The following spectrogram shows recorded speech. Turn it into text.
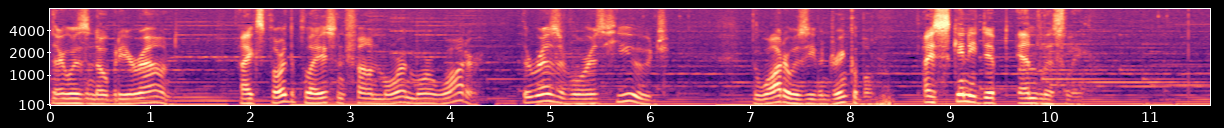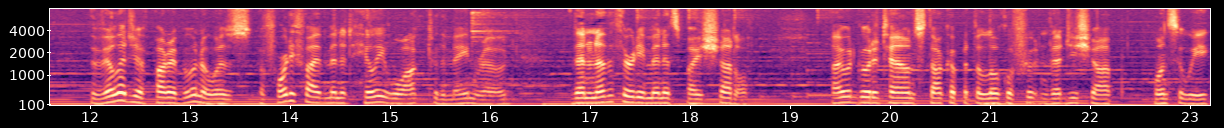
There was nobody around. I explored the place and found more and more water. The reservoir is huge. The water was even drinkable. I skinny dipped endlessly. The village of Paraibuna was a 45 minute hilly walk to the main road, then another 30 minutes by shuttle. I would go to town, stock up at the local fruit and veggie shop once a week,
